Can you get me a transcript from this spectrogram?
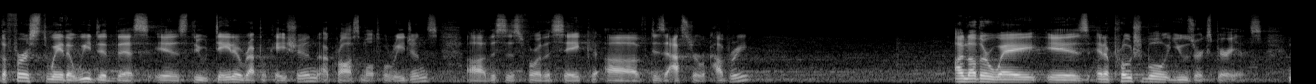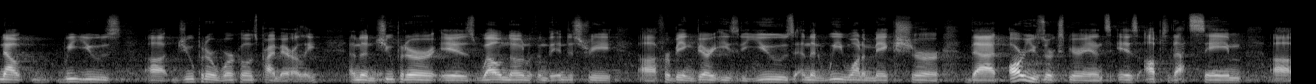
the first way that we did this is through data replication across multiple regions. Uh, this is for the sake of disaster recovery. Another way is an approachable user experience. Now, we use uh, Jupyter workloads primarily, and then Jupyter is well known within the industry uh, for being very easy to use, and then we want to make sure that our user experience is up to that same uh,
